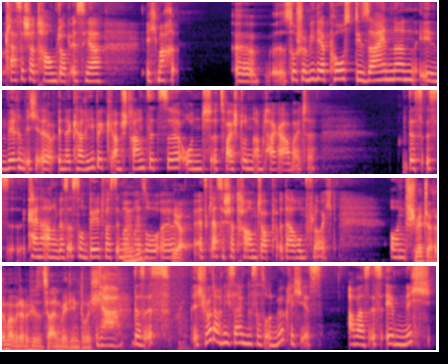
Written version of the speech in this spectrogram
Klassischer Traumjob ist ja, ich mache äh, Social Media Post designen, während ich äh, in der Karibik am Strand sitze und äh, zwei Stunden am Tag arbeite. Das ist, keine Ahnung, das ist so ein Bild, was immer mhm. mal so äh, ja. als klassischer Traumjob da rumfleucht. Und schwirrt ja auch immer wieder durch die sozialen Medien durch. Ja, das ist, ich würde auch nicht sagen, dass das unmöglich ist. Aber es ist eben nicht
